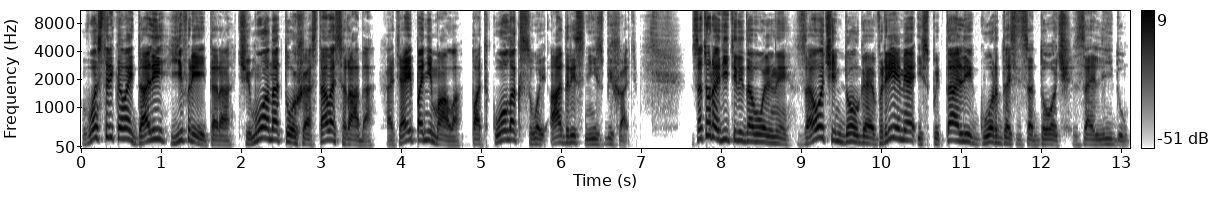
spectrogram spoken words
Востриковой дали ефрейтора, чему она тоже осталась рада, хотя и понимала, подколок свой адрес не избежать. Зато родители довольны, за очень долгое время испытали гордость за дочь, за Лиду.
